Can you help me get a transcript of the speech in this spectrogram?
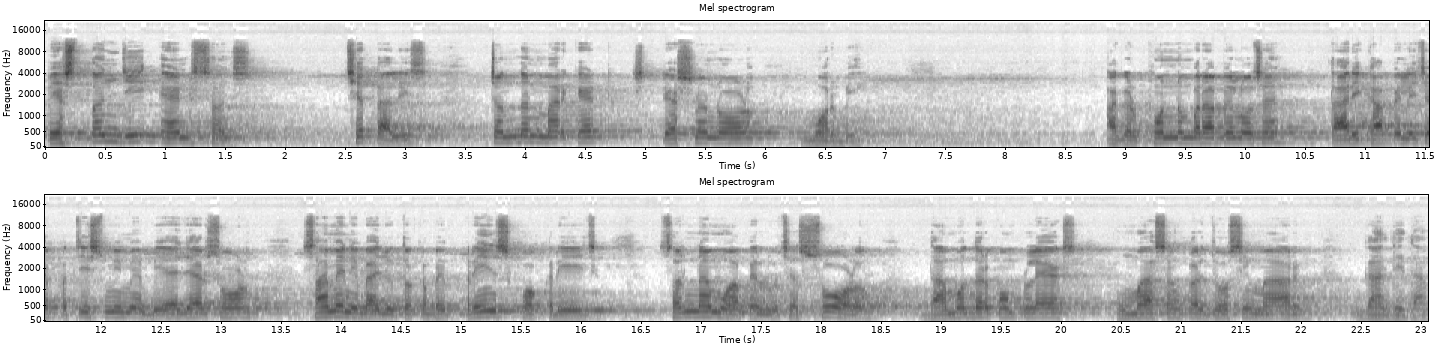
પેસ્તનજી એન્ડ સન્સ, છેતાલીસ, Chandan market station road Morbi. આગળ ફોન નંબર આપેલો છે. તારીખ આપેલી છે પચીસમી મે બે હજાર સોળ. સામેની બાજુ તો કે ભાઈ પ્રિન્સ કોકરીજ. સરનામું આપેલું છે સોળ. દામોદર કોમ્પ્લેક્સ, ઉમાશંકર જોશી માર્ગ, ગાંધીધામ.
